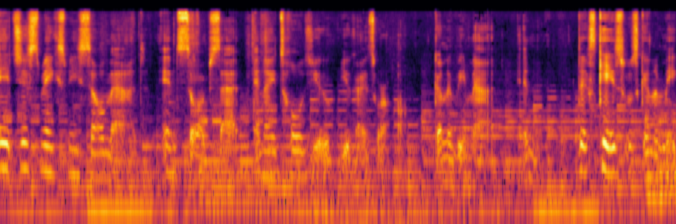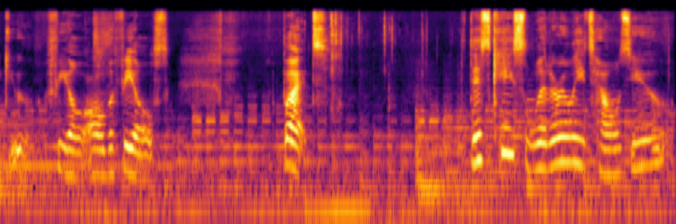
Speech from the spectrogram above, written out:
It just makes me so mad and so upset. And I told you, you guys were all gonna be mad. And this case was gonna make you feel all the feels. But this case literally tells you,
